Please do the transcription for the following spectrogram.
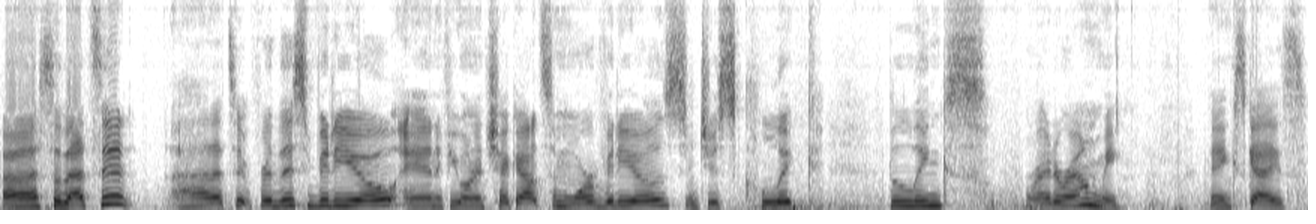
Uh, so that's it. Uh, that's it for this video. And if you want to check out some more videos, just click the links right around me. Thanks, guys.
